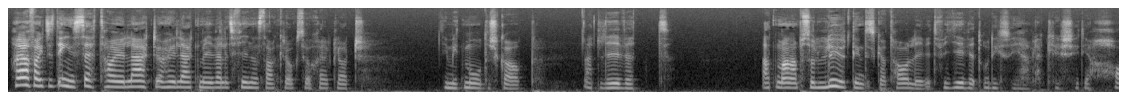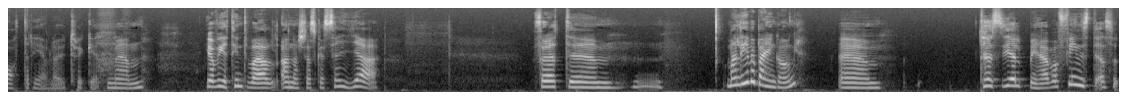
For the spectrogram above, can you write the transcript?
har jag faktiskt insett, har jag lärt, jag har ju lärt mig väldigt fina saker också självklart. I mitt moderskap. Att livet, att man absolut inte ska ta livet för givet. Och det är så jävla klyschigt, jag hatar det jävla uttrycket. Men jag vet inte vad annars jag ska säga. För att ehm, man lever bara en gång. Um, Tess, hjälp mig här. Vad finns det? Alltså,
